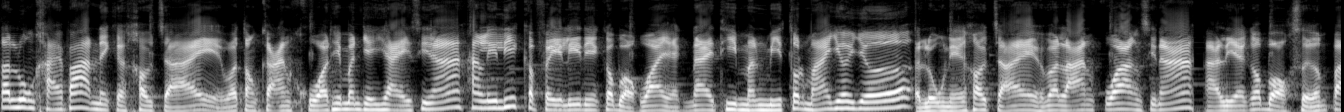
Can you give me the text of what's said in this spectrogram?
ตาลุงขายบ้านเนี่ยก็เข้าใจ ว่าต้องการครัวที่มันใหญ่ๆสินะทางลิลี่กับเฟรีเนี่ยก็บอกว่าอยากได้ที่มันมีต้นไม้เยอะๆแต่ลุงเนี่ยเข้าใจว่าร้านกว้างสินะ อาเรียก็บอกเสริมไป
